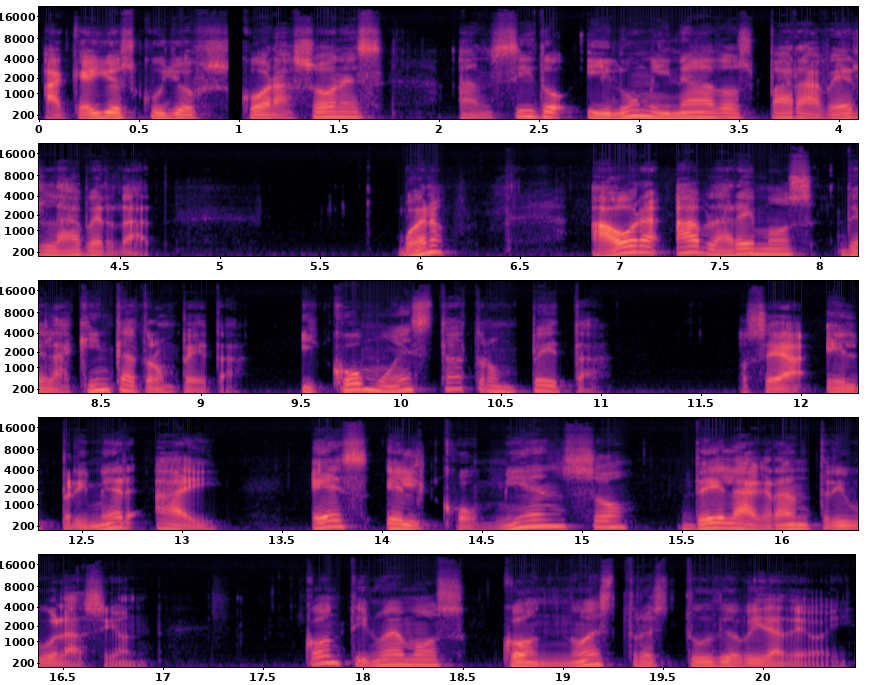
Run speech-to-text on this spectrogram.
aquellos cuyos corazones han sido iluminados para ver la verdad. Bueno, ahora hablaremos de la quinta trompeta y cómo esta trompeta, o sea, el primer ay, es el comienzo de la gran tribulación. Continuemos con nuestro estudio vida de hoy.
